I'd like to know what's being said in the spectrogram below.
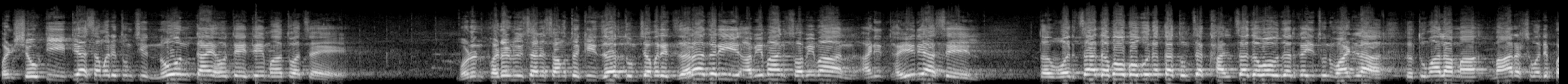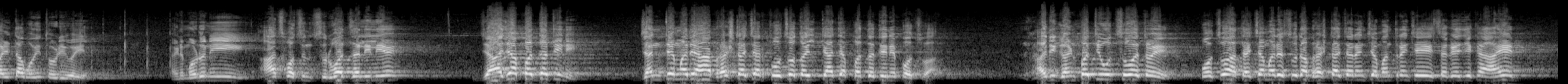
पण शेवटी इतिहासामध्ये तुमची नोंद काय होते ते महत्वाचं आहे. म्हणून फडणवीसाने सांगतो की जर तुमच्यामध्ये जरा जरी अभिमान स्वाभिमान आणि धैर्य असेल तर वरचा दबाव बघू नका. तुमचा खालचा दबाव जर का इथून वाढला तर तुम्हाला मा महाराष्ट्रामध्ये पलटा होई थोडी होईल. आणि म्हणून ही आजपासून सुरुवात झालेली आहे. ज्या ज्या पद्धतीने जनतेमध्ये हा भ्रष्टाचार पोचवता येईल त्या त्या पद्धतीने पोचवा. आधी गणपती उत्सव येतोय पोचवा. त्याच्यामध्ये सुद्धा भ्रष्टाचारांच्या मंत्र्यांचे सगळे जे काय आहेत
